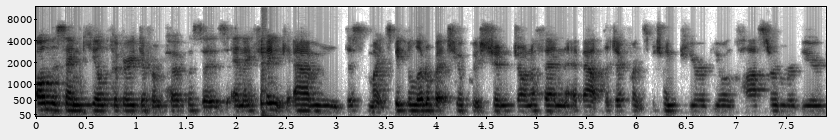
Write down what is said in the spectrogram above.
on the same keel for very different purposes. And I think um, this might speak a little bit to your question, Jonathan, about the difference between peer review and classroom review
